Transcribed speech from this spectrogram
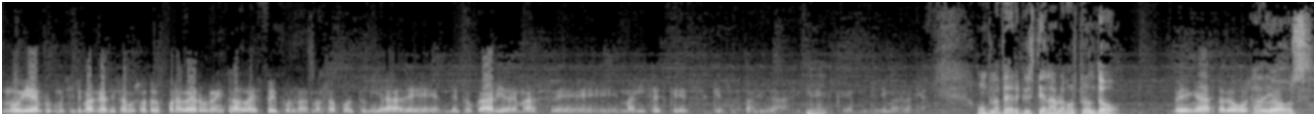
Muy bien, pues muchísimas gracias a vosotros por haber organizado esto y por darnos la oportunidad de, tocar y además eh, Manises, que es, que es nuestra ciudad. Así que, muchísimas gracias. Un placer, Cristian. Hablamos pronto. Venga, hasta luego. Adiós.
